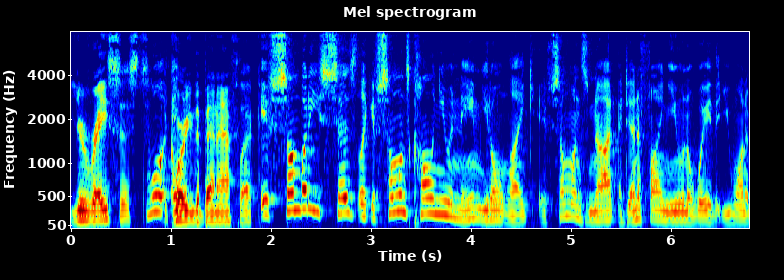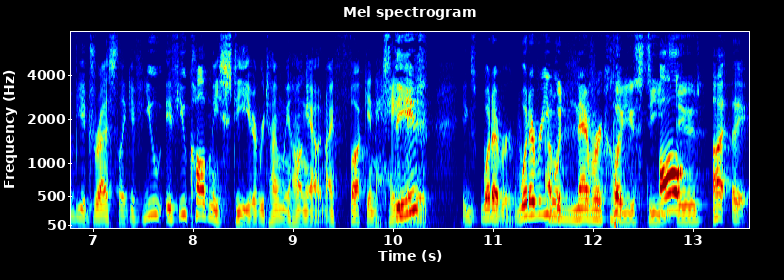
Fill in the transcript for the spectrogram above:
you're racist, Well, according to Ben Affleck. if somebody says like if someone's calling you a name you don't like if someone's not identifying you in a way that you want to be addressed like if you if you called me steve every time we hung out and i fucking hated Steve? it whatever whatever you I want. would never call But you Steve, all- dude. I,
